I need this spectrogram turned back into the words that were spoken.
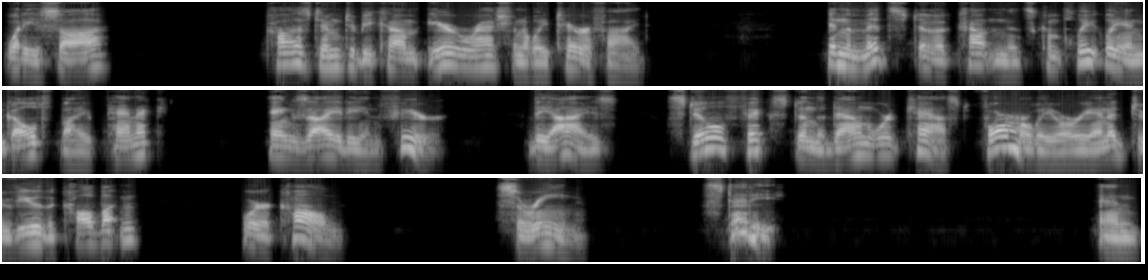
What he saw caused him to become irrationally terrified. In the midst of a countenance completely engulfed by panic anxiety, and fear. The eyes, still fixed in the downward cast, formerly oriented to view the call button, were calm, serene, steady, and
